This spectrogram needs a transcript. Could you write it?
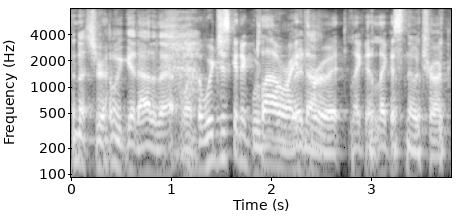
I'm not sure how we get out of that one. But we're just going to plow right, right through it like a, like a snow truck.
